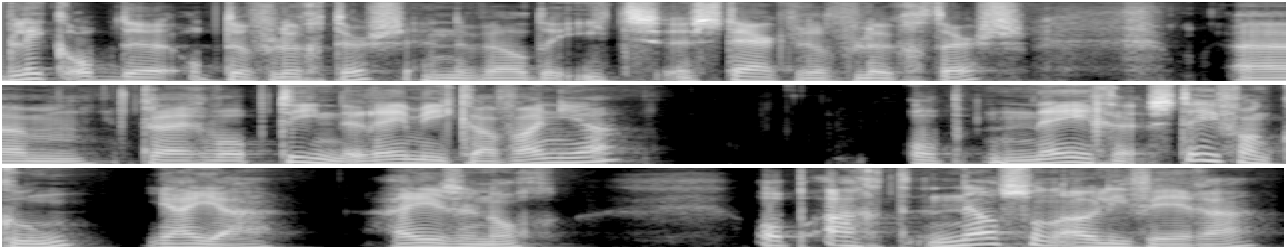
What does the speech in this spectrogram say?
blik op de, op de vluchters. En wel de iets sterkere vluchters. Ehm, krijgen we op 10 Remy Cavagna. Op 9 Stefan Koen. Ja, ja, hij is er nog. Op 8 Nelson Oliveira.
